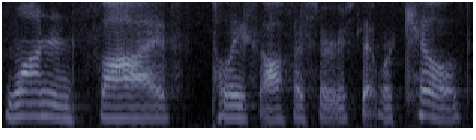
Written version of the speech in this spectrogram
one in five police officers that were killed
